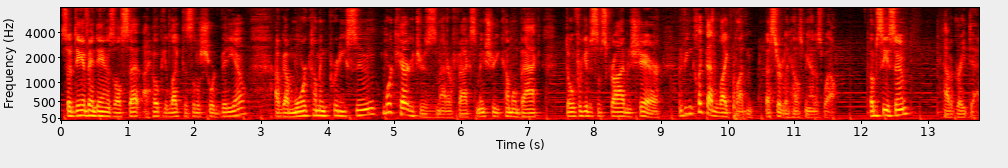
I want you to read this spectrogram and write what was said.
So Dan Bandana is all set. I hope you liked this little short video. I've got more coming pretty soon. More caricatures, as a matter of fact, so make sure you come on back. Don't forget to subscribe and share. And if you can click that like button, that certainly helps me out as well. Hope to see you soon. Have a great day.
